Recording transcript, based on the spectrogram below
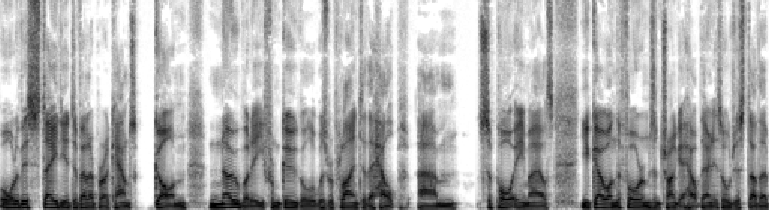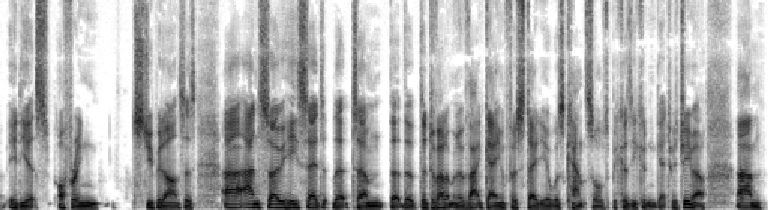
all of his Stadia developer accounts gone. Nobody from Google was replying to the help, um, support emails. You go on the forums and try and get help there and it's all just other idiots offering stupid answers. Uh, and so he said that um, that the, the development of that game for Stadia was cancelled because he couldn't get to his Gmail. Um,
